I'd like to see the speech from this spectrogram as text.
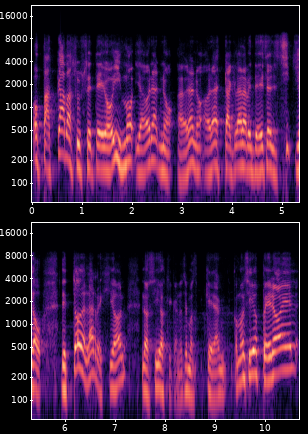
opacaba su CTOismo y ahora no, ahora no, ahora está claramente, es el CTO de toda la región. Los CEOs que conocemos quedan como CEOs, pero él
